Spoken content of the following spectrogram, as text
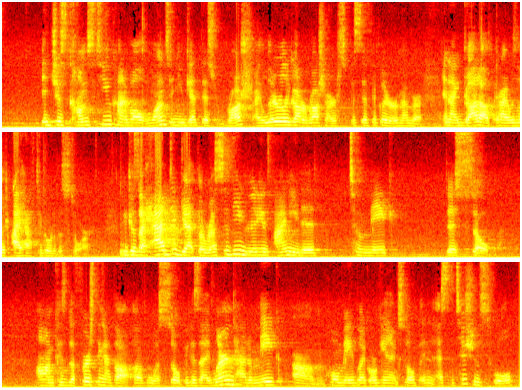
it just comes to you kind of all at once and you get this rush. I literally got a rush, I specifically remember. And I got up and I was like, I have to go to the store. Because I had to get the rest of the ingredients I needed to make this soap. Because the first thing I thought of was soap because I learned how to make um, homemade like organic soap in esthetician school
